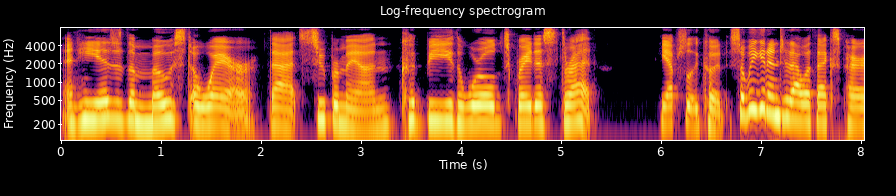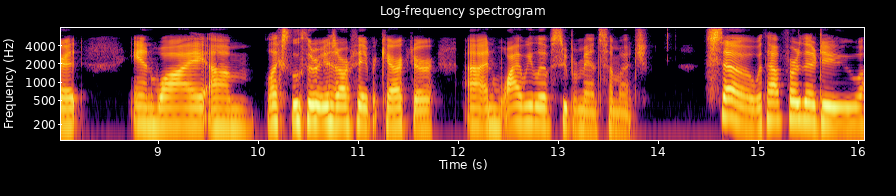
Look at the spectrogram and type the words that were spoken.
And he is the most aware that Superman could be the world's greatest threat. He absolutely could. So we get into that with X Parrot and why um, Lex Luthor is our favorite character uh, and why we love Superman so much. So, without further ado,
